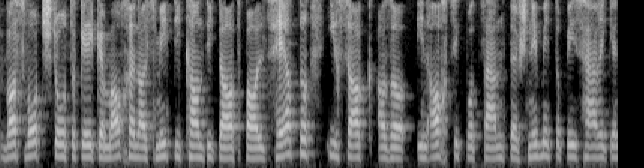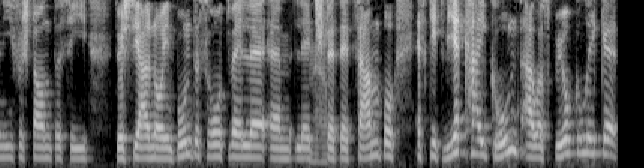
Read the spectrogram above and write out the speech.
was willst du dagegen machen als Mitte-Kandidat bald härter? Ich sag, also in 80 Prozent darfst du nicht mit der bisherigen einverstanden sein. Du hast sie auch noch in Bundesrat wählen, ähm, letzten ja. Dezember. Es gibt wirklich keinen Grund, auch als Bürgerliche,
